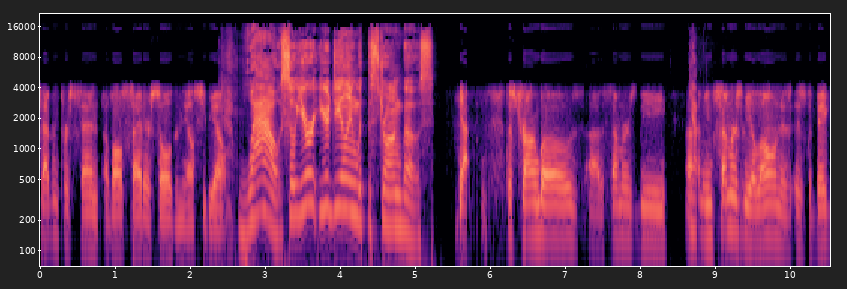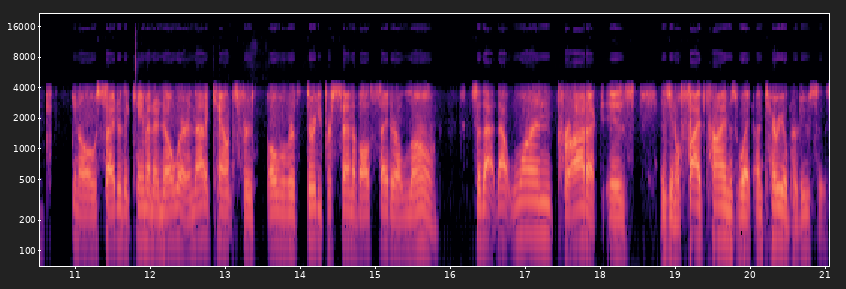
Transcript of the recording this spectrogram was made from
seven percent of all cider sold in the LCBO. Wow! So you're you're dealing with the strongbows. Yeah, the strongbows, uh, the Somersby. Uh, yep. I mean, Somersby alone is, is the big you know cider that came out of nowhere, and that accounts for over thirty percent of all cider alone. So that that one product is is you know five times what Ontario produces.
